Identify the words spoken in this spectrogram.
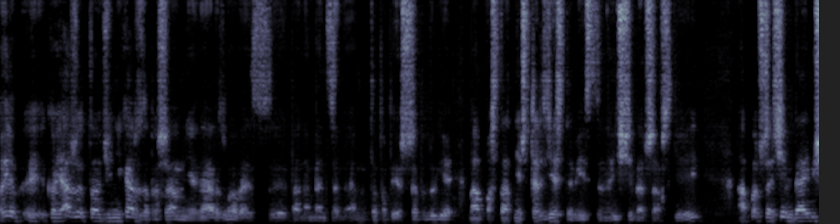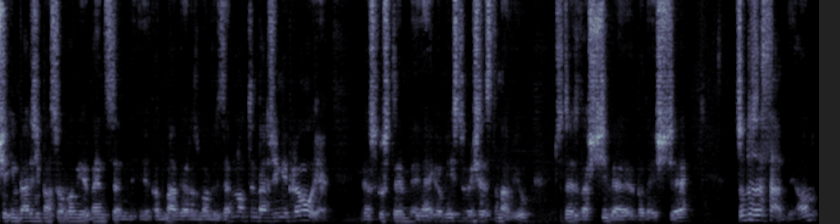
O ile y, kojarzę, to dziennikarze zapraszają mnie na rozmowę z y, panem Mencenem. To po pierwsze. Po drugie, mam ostatnie 40 miejsce na liście warszawskiej. A po trzecie, wydaje mi się, im bardziej pan Sławomir Mencen y, odmawia rozmowy ze mną, tym bardziej mnie promuje. W związku z tym na jego miejscu bym się zastanowił, czy to jest właściwe podejście. Co do zasady, on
